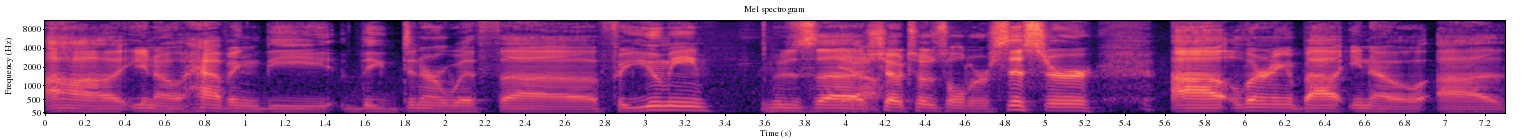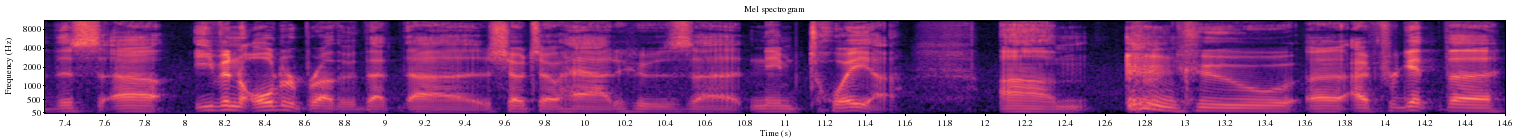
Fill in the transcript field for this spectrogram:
Uh, you know, having the the dinner with uh, Fuyumi who's uh, yeah. Shoto's older sister, uh, learning about you know uh, this uh, even older brother that uh, Shoto had, who's uh, named Toya, um, who I forget the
